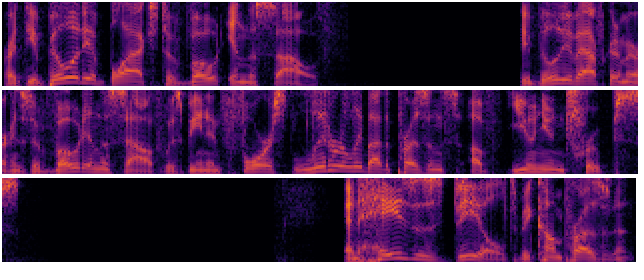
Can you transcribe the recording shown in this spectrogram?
Right? The ability of blacks to vote in the South the ability of African Americans to vote in the South was being enforced literally by the presence of Union troops. And Hayes's deal to become president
